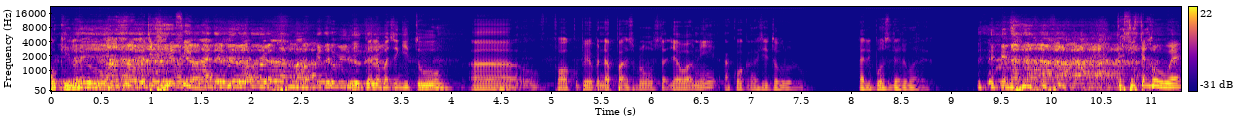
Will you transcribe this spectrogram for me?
Okey lah tu baca kat Yasin. Eh, Kalau macam gitu uh, For aku punya pendapat Sebelum Ustaz jawab ni Aku akan kasih tahu dulu Telefon saudara mara Kasih tahu eh.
